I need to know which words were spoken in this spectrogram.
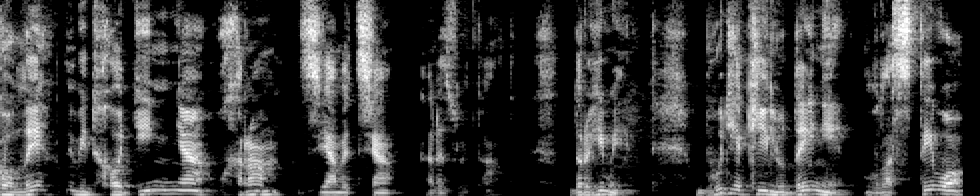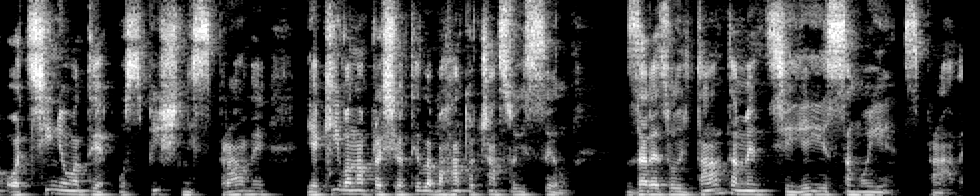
Коли від ходіння в храм з'явиться результат? Дорогі мої, будь-якій людині властиво оцінювати успішні справи, які вона присвятила багато часу і сил, за результатами цієї самої справи.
